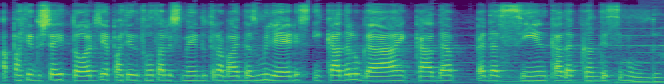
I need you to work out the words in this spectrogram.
a partir dos territórios e a partir do fortalecimento do trabalho das mulheres em cada lugar, em cada pedacinho, em cada canto desse mundo.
